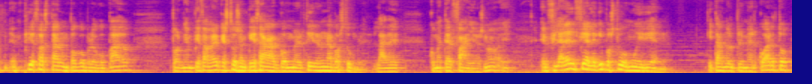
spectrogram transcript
empiezo a estar un poco preocupado porque empiezo a ver que esto se empieza a convertir en una costumbre, la de cometer fallos. ¿no? Eh, en Filadelfia el equipo estuvo muy bien, quitando el primer cuarto,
